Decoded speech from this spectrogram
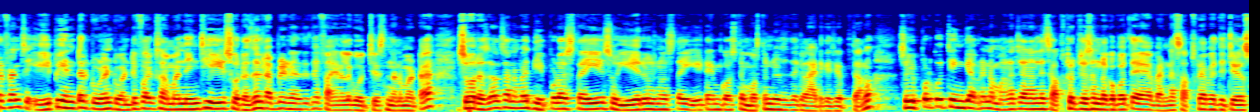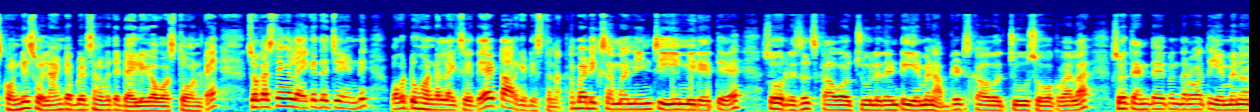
ఏంటంటే friends AP inter two thousand twenty ఫైవ్కి సంబంధించి సో రిజల్ట్ అప్డేట్ అనేది ఫైనల్గా వచ్చేసింది అనమాట సో రిజల్ట్స్ అనేవి ఎప్పుడు వస్తాయి. సో ఏ రోజున వస్తాయి ఏ టైంకి వస్తాయి మొత్తం న్యూస్ అయితే క్లారిటీగా చెప్తాను. సో ఇప్పటికొచ్చి ఇంకెవరైనా మన ఛానల్ని సబ్స్క్రైబ్ చేసి ఉండకపోతే వెంటనే సబ్స్క్రైబ్ అయితే చేసుకోండి. సో ఇలాంటి అప్డేట్స్ అనేవి అయితే డైలీగా వస్తూ ఉంటాయి. సో ఖచ్చితంగా లైక్ అయితే చేయండి. ఒక టూ హండ్రెడ్ లైక్స్ అయితే టార్గెట్ ఇస్తున్నా. బడికి సంబంధించి మీరైతే సో రిజల్ట్స్ కావచ్చు లేదంటే ఏమైనా అప్డేట్స్ కావచ్చు సో ఒకవేళ సో టెన్త్ అయిపోయిన తర్వాత ఏమైనా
